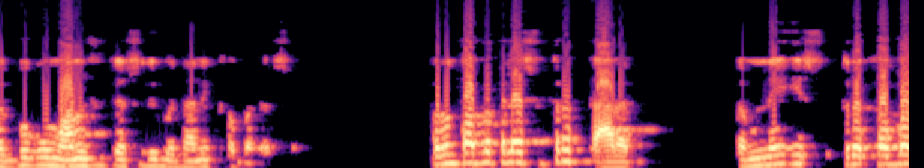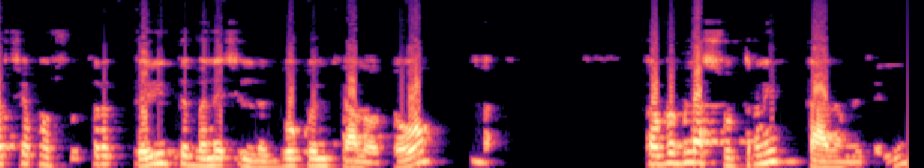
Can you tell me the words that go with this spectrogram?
લગભગ હું માનું છું ત્યાં સુધી બધાને ખબર હશે. પરંતુ આપણે પહેલા સૂત્ર તારક તમને એ સૂત્ર ખબર છે, પણ સૂત્ર કઈ રીતે બને છે, લગભગ કોઈ ખ્યાલ હોતો નથી. તો આપણે પેલા સૂત્રની તારવણી કરીએ.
